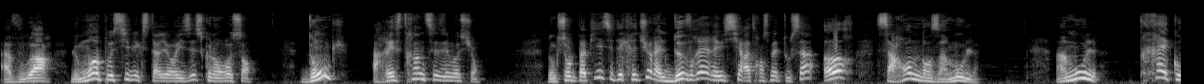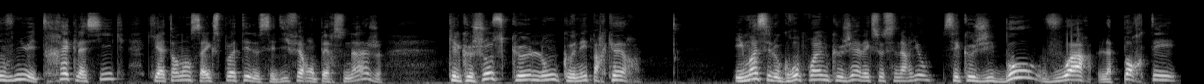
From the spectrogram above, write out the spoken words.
à vouloir le moins possible extérioriser ce que l'on ressent. Donc, à restreindre ses émotions. Donc sur le papier, cette écriture, elle devrait réussir à transmettre tout ça, or, ça rentre dans un moule. Un moule très convenu et très classique qui a tendance à exploiter de ces différents personnages quelque chose que l'on connaît par cœur. Et moi, c'est le gros problème que j'ai avec ce scénario. C'est que j'ai beau voir la portée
